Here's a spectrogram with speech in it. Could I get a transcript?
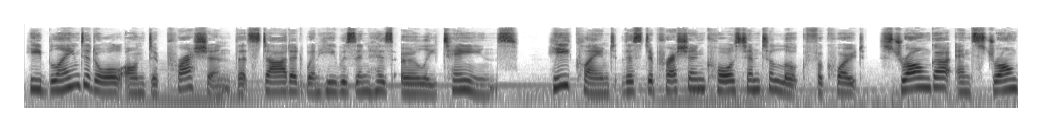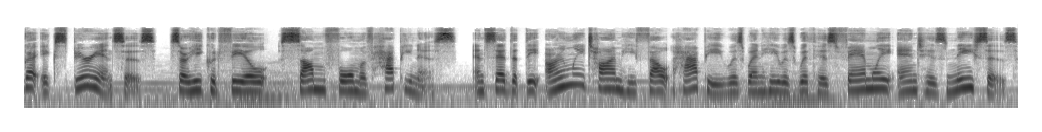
he blamed it all on depression that started when he was in his early teens. He claimed this depression caused him to look for, quote, stronger and stronger experiences so he could feel some form of happiness, and said that the only time he felt happy was when he was with his family and his nieces,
